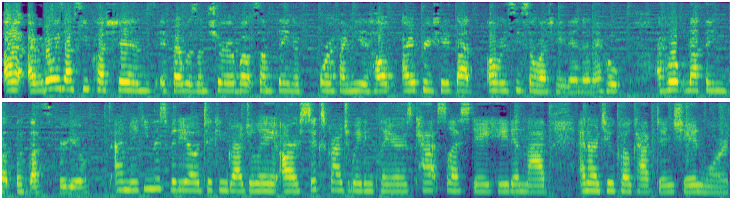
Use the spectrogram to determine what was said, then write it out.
I, I would always ask you questions if I was unsure about something if, or if I needed help. I appreciate that. Always see so much, Hayden, and I hope I hope nothing but the best for you. I'm making this video to congratulate our six graduating players, Kat Celeste, Hayden Lab, and our two co-captains, Shane Ward.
